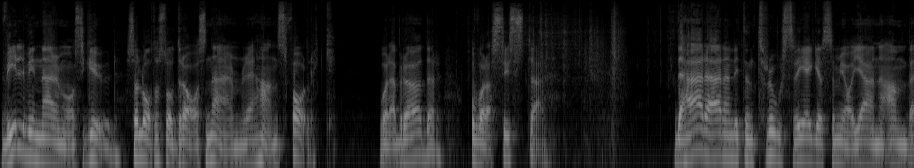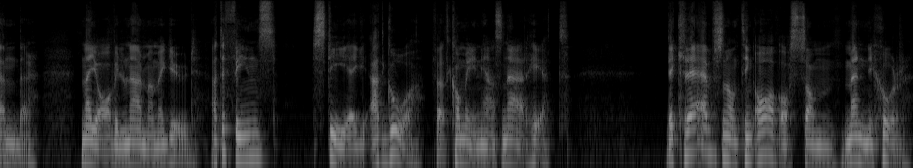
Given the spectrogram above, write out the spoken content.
Vill vi närma oss Gud, så låt oss då dra oss närmre hans folk, våra bröder och våra systrar. Det här är en liten trosregel som jag gärna använder när jag vill närma mig Gud. Att det finns steg att gå för att komma in i hans närhet. Det krävs någonting av oss som människor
